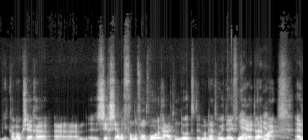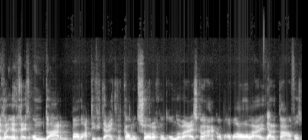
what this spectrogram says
je kan ook zeggen, uh, zichzelf van de verantwoordelijkheid ontdoet. Het is maar net hoe je definieert. hè? Maar uh, de gelegenheid geeft om daar bepaalde activiteiten. Dat kan rond zorg, rond onderwijs, kan eigenlijk op, op allerlei uh, tafels.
